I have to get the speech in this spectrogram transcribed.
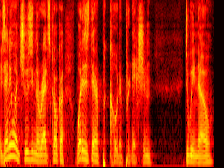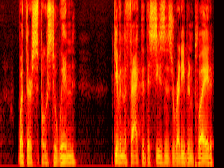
Is anyone choosing the Reds, Coca? What is their PECOTA prediction? Do we know what they're supposed to win? Given the fact that the season's already been played,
